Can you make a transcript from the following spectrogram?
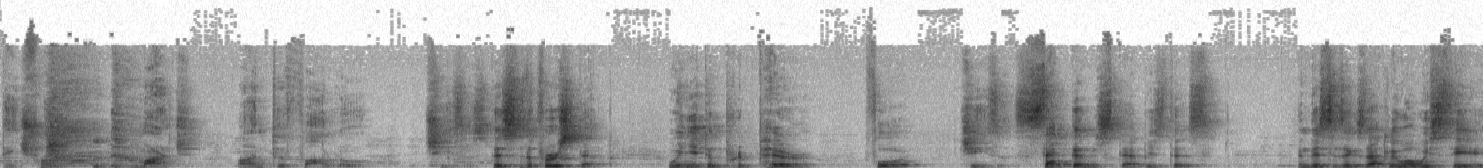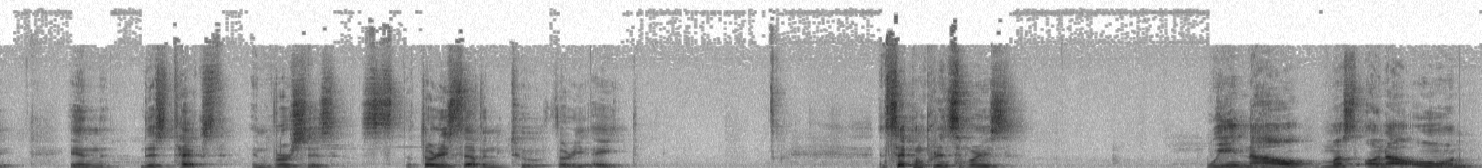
they try to march on to follow Jesus. This is the first step. We need to prepare for Jesus. Second step is this. And this is exactly what we see in this text in verses 37 to 38. And second principle is we now must on our own,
